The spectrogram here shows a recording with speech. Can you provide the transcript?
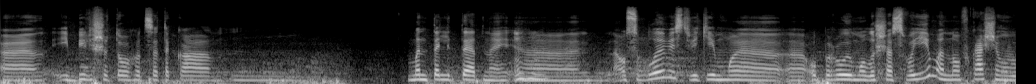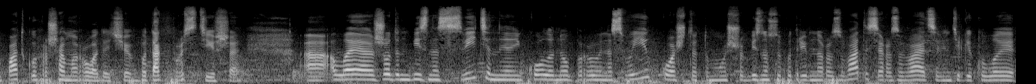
Е, і більше того, це така менталітетна uh особливість, в якій ми е, оперуємо лише своїми, але в кращому випадку грошами родичів, бо так простіше. Але жоден бізнес в світі ніколи не оперує на свої кошти, тому що бізнесу потрібно розвиватися. Розвивається він тільки коли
